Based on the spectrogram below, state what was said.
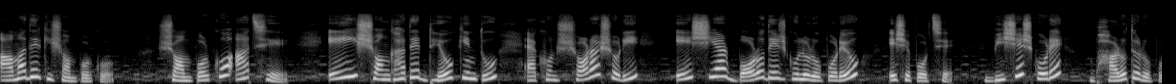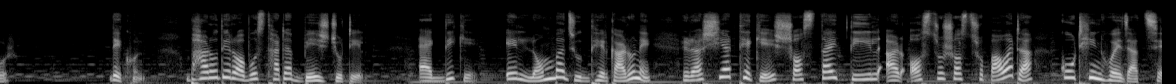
আমাদের কি সম্পর্ক? সম্পর্ক আছে। এই সংঘাতের ঢেউ কিন্তু এখন সরাসরি এশিয়ার বড় দেশগুলোর উপরেও এসে পড়ছে, বিশেষ করে ভারতের ওপর দেখুন, ভারতের অবস্থাটা বেশ জটিল। একদিকে, এর লম্বা যুদ্ধের কারণে রাশিয়ার থেকে সস্তায় তিল আর অস্ত্রশস্ত্র পাওয়াটা কঠিন হয়ে যাচ্ছে।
